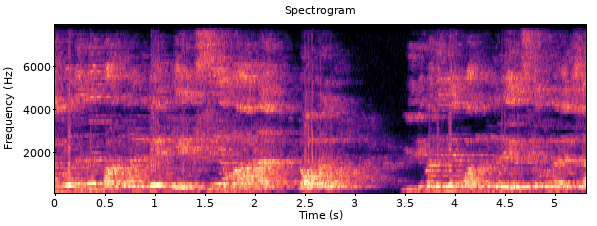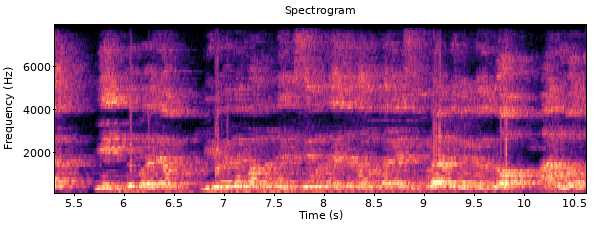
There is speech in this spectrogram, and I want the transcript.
ഇരുപതിന്റെ പന്ത്രണ്ടിലെ എൽ സി എം ആണ് ടോട്ടൽ ഇരുപതിന്റെ പന്ത്രണ്ടിലെ എൽ സി എം എന്ന് വെച്ചാൽ എന്ത് വരും ഇരുപതിന്റെ പന്ത്രണ്ട് എൽ സി എം എന്ന് വെച്ചാൽ നമുക്കറിയാം സിമ്പിൾ ആയിട്ട് കിട്ടുന്നതോ അറുപത്.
